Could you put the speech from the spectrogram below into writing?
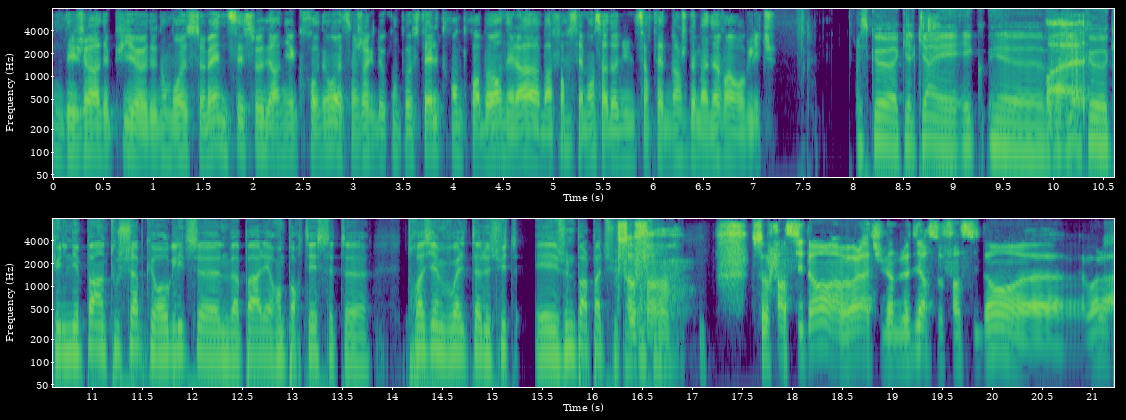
déjà depuis de nombreuses semaines, c'est ce dernier chrono à Saint-Jacques-de-Compostelle, 33 bornes, et là bah, forcément ça donne une certaine marge de manœuvre à Roglic. Est-ce que quelqu'un est, dire qu'il n'est pas intouchable, que Roglic ne va pas aller remporter cette, Troisième Vuelta de suite, et je ne parle pas de chute. Sauf, sauf incident, hein, voilà, tu viens de le dire, sauf incident, euh, voilà.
